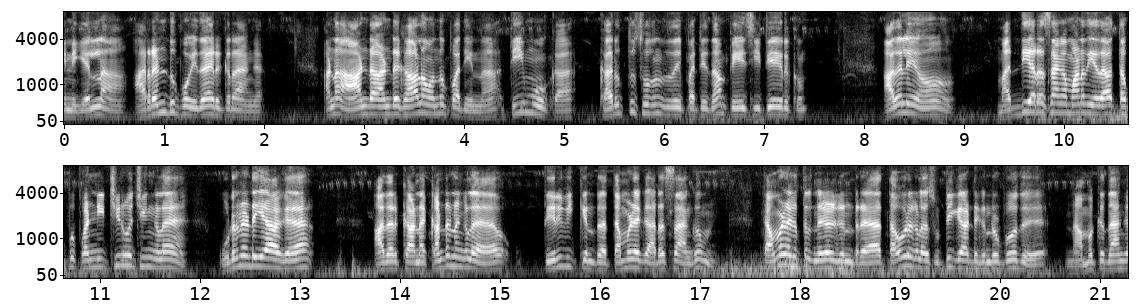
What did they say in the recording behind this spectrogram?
இன்றைக்கி எல்லாம் அரண்டு போய் தான் இருக்கிறாங்க. ஆனால் ஆண்டு ஆண்டு காலம் வந்து பார்த்திங்கன்னா திமுக கருத்து சுதந்திரத்தை பற்றி தான் பேசிகிட்டே இருக்கும். அதுலேயும் மத்திய அரசாங்கமானது ஏதாவது தப்பு பண்ணிடுச்சின்னு வச்சுங்களேன் உடனடியாக அதற்கான கண்டனங்களை தெரிவிக்கின்ற தமிழக அரசாங்கம் தமிழகத்தில் நிகழ்கின்ற தவறுகளை சுட்டி காட்டுகின்ற போது நமக்கு தாங்க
